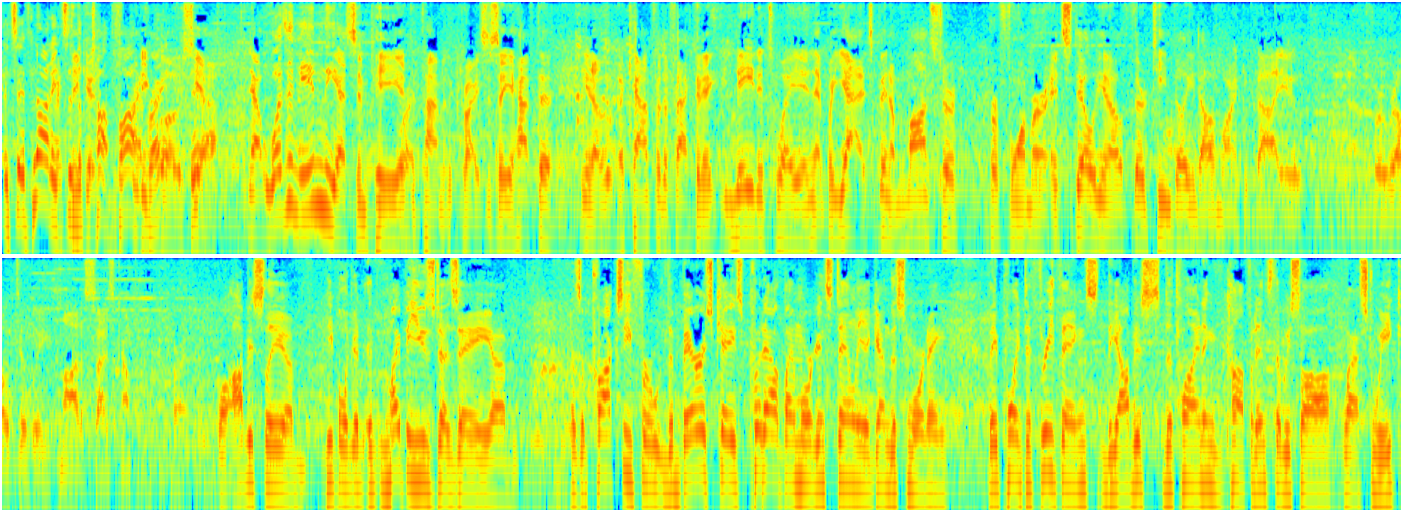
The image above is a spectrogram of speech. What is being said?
It's if not, it's in the top five, pretty right? Close, yeah. yeah. Now it wasn't in the S and P at right. the time of the crisis, so you have to you know account for the fact that it made its way in. But yeah, it's been a monster performer. It's still you know 13 billion dollar market value uh, for a relatively modest sized company. All right. Well, obviously, um, people it might be used as a um, as a proxy for the bearish case put out by Morgan Stanley again this morning. They point to three things: the obvious decline in confidence that we saw last week,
